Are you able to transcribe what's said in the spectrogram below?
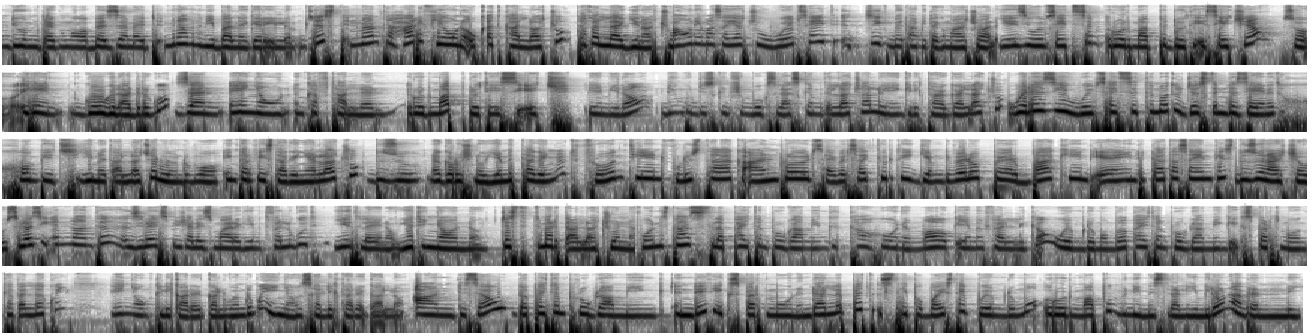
እንዲሁም ደግሞ በዘመድ ምናምን የሚባል ነገር የለም። just እናንተ ሀሪፍ የሆነ እውቀት ካላችሁ ተፈላጊ ናችሁ። አሁን የማሳያችሁ website እጅግ በጣም ይጠቅማቸዋል። የዚህ website ስም roadmap dot sh ነው። so ይሄን ጉግል አድርጎ then ይሄኛውን እንከፍታለን። roadmap dot sh የሚለውን link ኡ description box ላይ አስቀምጥላችኋለሁ። ይሄን click ታደርጋላችሁ። ወደዚህ website ስትመጡ just እንደዚህ አይነት home page ይመጣላችኋል፣ ወይም ደግሞ interface ታገኛላችሁ። ብዙ ነገሮች ነው የምታገኙት። frontend፣ full stack፣ Android፣ cyber security፣ game developer፣ backend፣ AI and data scientist ብዙ ናቸው። ስለዚህ እናንተ እዚህ ላይ specialize ማድረግ የምትፈልጉት የት ላይ ነው? የትኛውን ነው? just ትመርጣላችሁና for instance ስለ Python programming ከሆነ ማወቅ የምፈልገው ወይም ደግሞ በ Python programming expert መሆን ከፈለኩኝ ይሄኛውን click አደርጋለሁ ወይም ደግሞ ይሄኛውን select አደርጋለሁ። አንድ ሰው በ Python programming እንዴት expert መሆን እንዳለበት step by step ወይም ደግሞ roadmap ኡ ምን ይመስላል የሚለውን አብረን እንይ።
